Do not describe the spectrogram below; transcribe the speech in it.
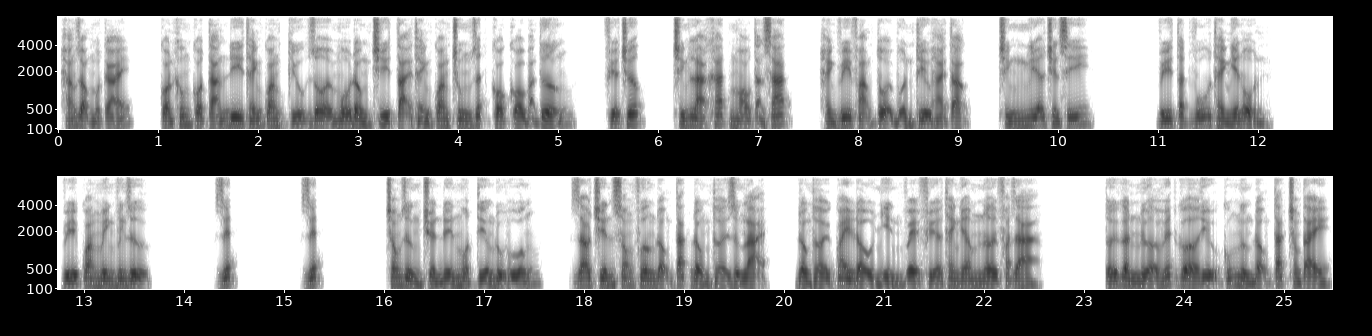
Háng giọng một cái, còn không có tán đi Thánh Quang cứu rồi mỗi đồng chí tại Thánh Quang Trung rất có có bản tướng, phía trước, chính là khát máu tàn sát, hành vi phạm tội buồn thiêu hải tặc, chính nghĩa chiến sĩ. Vì tật vũ thành yên ổn. Vì quang minh vinh dự. Giết. Giết. Trong rừng truyền đến một tiếng đủ uống, giao chiến song phương động tác đồng thời dừng lại, đồng thời quay đầu nhìn về phía thanh âm nơi phát ra. Tới gần nửa huyết gờ hiệu cũng ngừng động tác trong tay,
